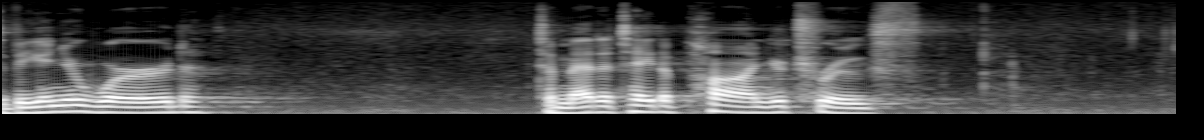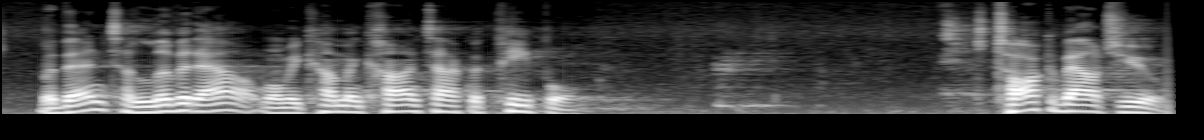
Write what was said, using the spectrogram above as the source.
to be in your word, to meditate upon your truth but then to live it out when we come in contact with people, to talk about you,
